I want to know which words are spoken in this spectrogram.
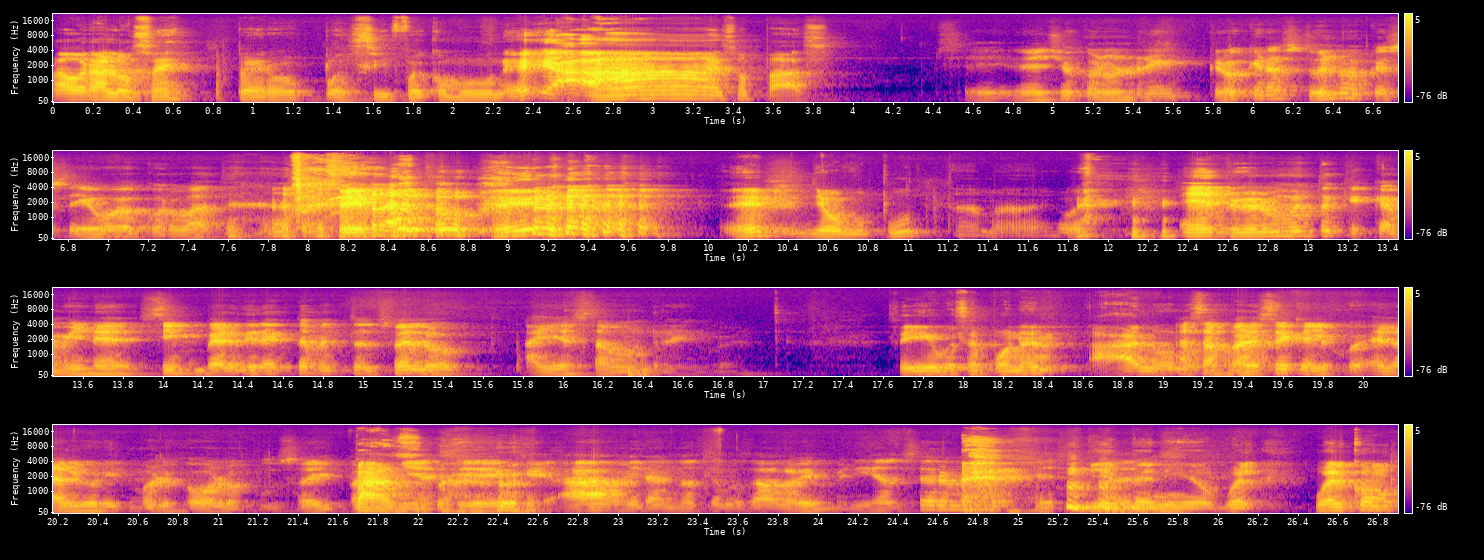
Ahora lo sé, pero pues sí fue como un, eh, ah, eso pasa. Sí, de hecho, con un ring, creo que eras tú, ¿no? Que se llevó de corbata. Sí. ¿Eh? Eh, yo, puta madre, güey. En el primer momento que caminé sin ver directamente el suelo, ahí estaba un ring, güey. Sí, güey, se ponen. Ah, no. Hasta no. parece que el, el algoritmo del juego lo puso ahí para Paz. mí, así de que, ah, mira, no te hemos dado la bienvenida al server. Este es- Bienvenido. Wel- welcome.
